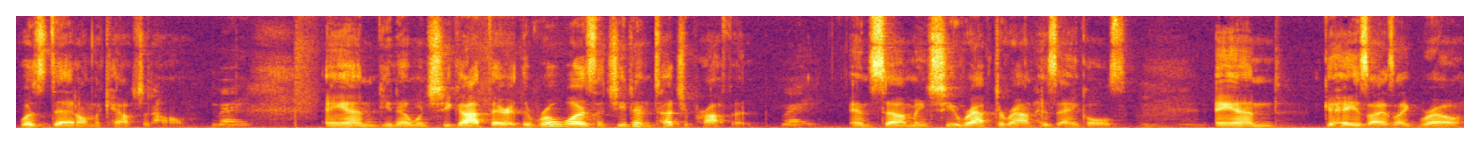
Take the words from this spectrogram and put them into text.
was dead on the couch at home. Right. And, you know, when she got there, the rule was that she didn't touch a prophet. Right. And so, I mean, she wrapped around his ankles. Mhm. And Gehazi's like, bro,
